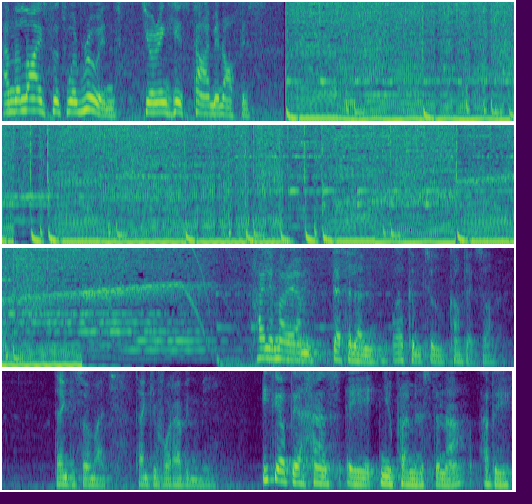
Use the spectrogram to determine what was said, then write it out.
and the lives that were ruined during his time in office? Hailemariam Desalegn, welcome to Conflict Zone. Thank you so much. Thank you for having me. Ethiopia has a new prime minister now, Abiy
